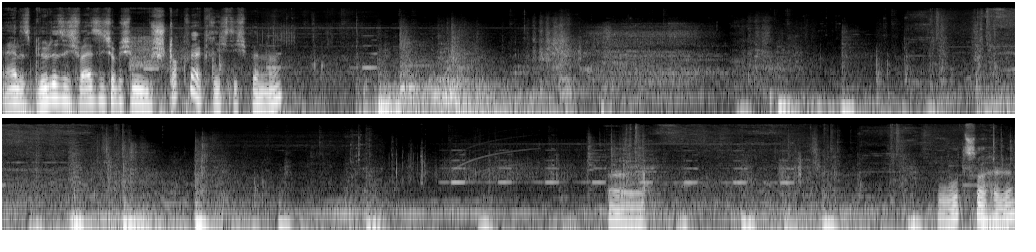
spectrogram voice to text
Ja, das Blöde ist, ich weiß nicht, ob ich im Stockwerk richtig bin, ne? Äh. Wo zur Hölle?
